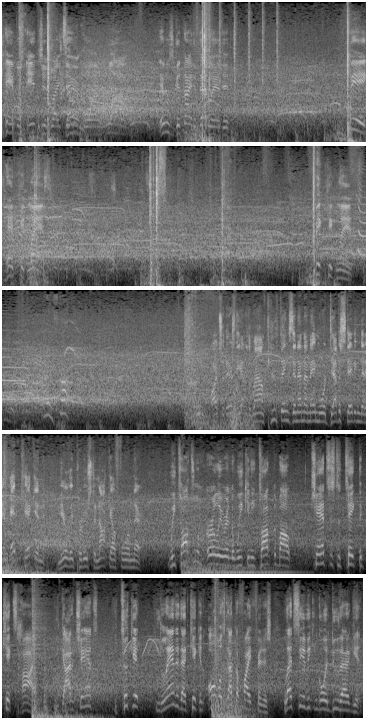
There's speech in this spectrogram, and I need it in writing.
Game of inches right there, boy. Wow. It was a good night if that landed. Big head kick lands. Big kick lands. All right, so there's the end of the round. Few things in MMA more devastating than a head kick, and nearly produced a knockout for him there. We talked to him earlier in the week, and he talked about chances to take the kicks high. He got a chance, he took it, he landed that kick and almost got the fight finished. Let's see if he can go and do that again.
